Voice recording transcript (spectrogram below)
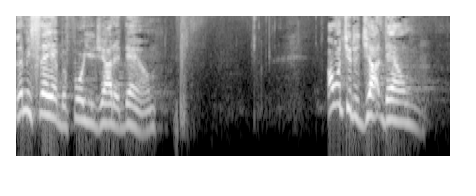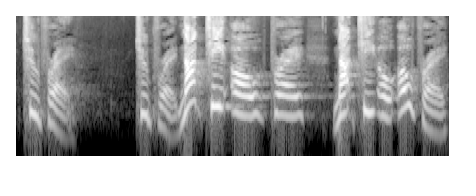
Let me say it before you jot it down. I want you to jot down to pray. To pray. Not T O pray, not T O O pray,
